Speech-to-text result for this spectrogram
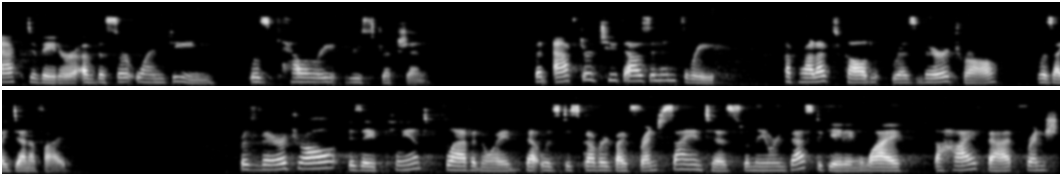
activator of the SIRT1 gene was calorie restriction. But after 2003, a product called resveratrol was identified. Resveratrol is a plant flavonoid that was discovered by French scientists when they were investigating why the high fat French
